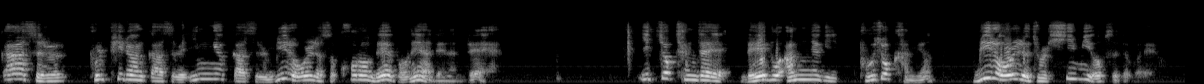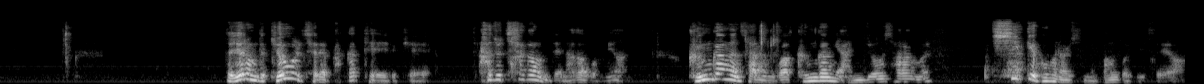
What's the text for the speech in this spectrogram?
가스를 불필요한 가스를 인력가스를 밀어 올려서 코로 내보내야 되는데 이쪽 창자의 내부 압력이 부족하면 밀어 올려줄 힘이 없어져 버려요. 여러분들 겨울철에 바깥에 이렇게 아주 차가운데 나가보면 건강한 사람과 건강이 안 좋은 사람을 쉽게 구분할 수 있는 방법이 있어요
